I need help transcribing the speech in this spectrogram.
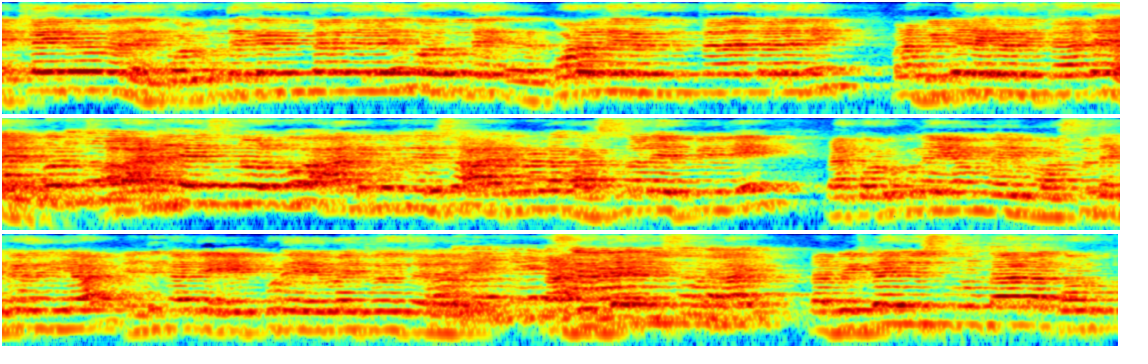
ఎట్లా అవుతుందో తెలియదు కొడుకు దగ్గర తింటారో తెలియదు కొడుకు కోడల దగ్గర తింటారో తెలియదు మన బిడ్డ దగ్గర తింటారో తెలియదు కొడుకుని- అవన్నీ తెలిసిన వాళ్ళు ఆంటీ కూడా తెలుసు. ఆంటీ కూడా నాకు అసలు చెప్పింది నా కొడుకుని ఏం నేను మస్తు దగ్గర తీయ ఎందుకంటే ఎప్పుడు ఏమైతుందో తెలియదు నా సమానం చూసుకుంటా. నా బిడ్డని చూసుకుంటా నా కొడుకు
